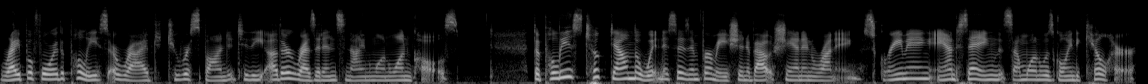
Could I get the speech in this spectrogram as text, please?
right before the police arrived to respond to the other residents' 911 calls. The police took down the witnesses' information about Shannan running, screaming, and saying that someone was going to kill her,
